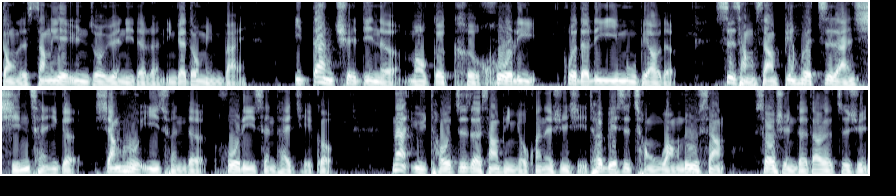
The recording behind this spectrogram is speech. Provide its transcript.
懂得商业运作原理的人，应该都明白，一旦确定了某个可获利、获得利益目标的。市场上便会自然形成一个相互依存的获利生态结构。那与投资者商品有关的讯息，特别是从网络上搜寻得到的资讯，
